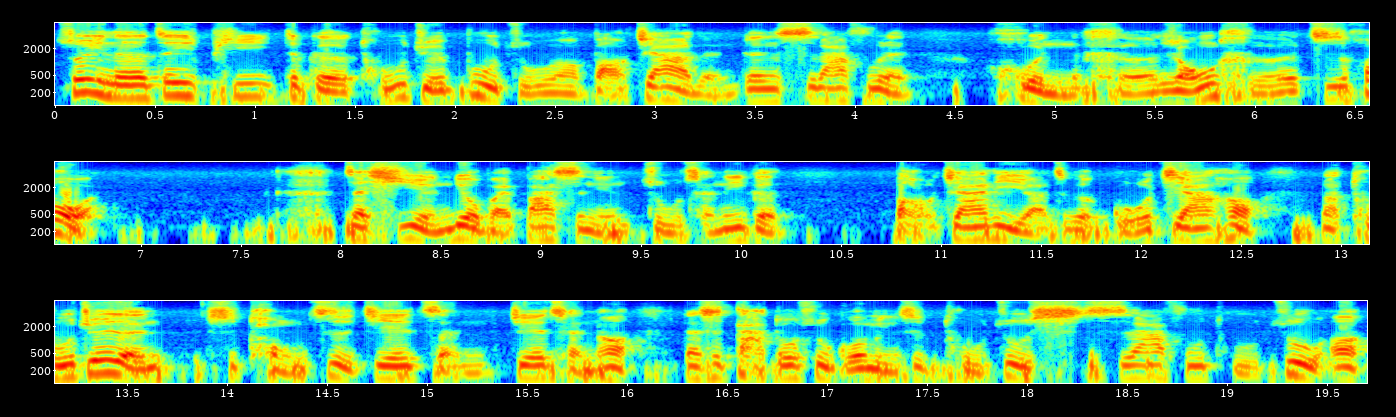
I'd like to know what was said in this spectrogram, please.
所以呢，这一批这个突厥部族哦，保加尔人跟斯拉夫人混合融合之后啊，在西元六百八十年组成了一个保加利亚这个国家哈。那突厥人是统治阶层阶层哈，但是大多数国民是土著斯拉夫土著哦。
